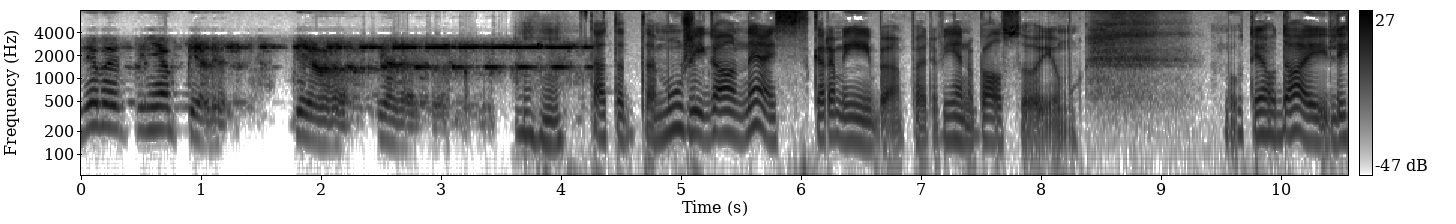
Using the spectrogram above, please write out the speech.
nevar viņiem pielikt. Mm -hmm. Tā tad mūžīgā neaizskaramība par vienu balsojumu būtu jau daļi,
